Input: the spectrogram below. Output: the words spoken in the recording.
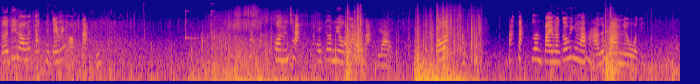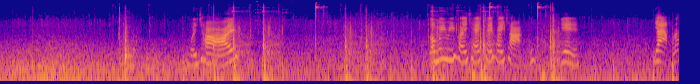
โดยที่เราไม่ต้องหายใจไม่ออกตาคนช้าไปก็มีโอกาสตายได้ เพราะว่าถ้าช้าเกินไปมันก็วิ่งมาหาด้วยความเร็วอะดิไฟฉาย เราไม่มีไฟ แช็กใช้ไฟฉายเย่อยากได้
